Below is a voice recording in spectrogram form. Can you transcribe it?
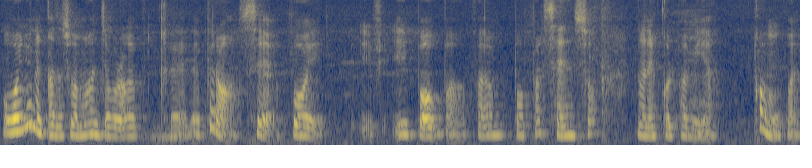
ognuno in casa sua mangia quello che crede, però se poi il po' fa un po' far senso, non è colpa mia. Comunque,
